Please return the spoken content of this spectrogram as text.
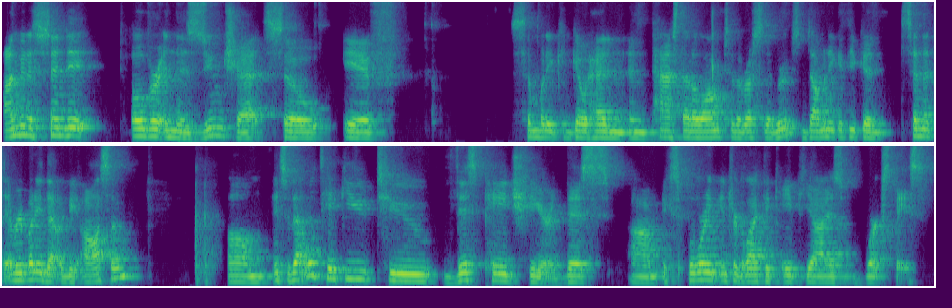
I'm going to send it over in the Zoom chat. So if somebody could go ahead and, and, pass that along to the rest of the groups. Dominique, if you could send that to everybody, that would be awesome. Um, and so that will take you to this page here, this um, Exploring Intergalactic APIs workspace.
